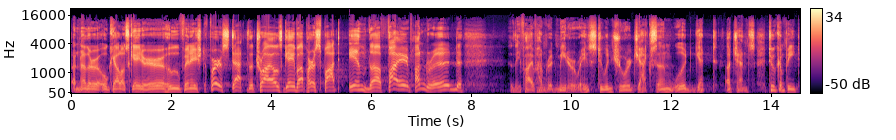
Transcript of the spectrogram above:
another Ocala skater who finished first at the trials, gave up her spot in the 500 the 500 meter race to ensure Jackson would get a chance to compete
